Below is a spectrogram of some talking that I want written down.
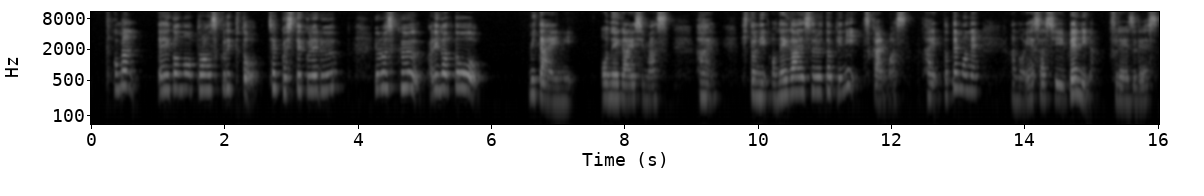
「ごめん英語のトランスクリプトチェックしてくれる？よろしくありがとう」みたいにお願いします。はい。人にお願いする時に使います。はい。とてもね、あの優しい便利なフレーズです。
